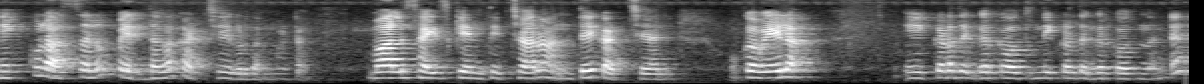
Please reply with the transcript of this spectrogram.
నెక్కులు అస్సలు పెద్దగా కట్ చేయకూడదు అనమాట వాళ్ళ సైజుకి ఎంత ఇచ్చారో అంతే కట్ చేయాలి. ఒకవేళ ఇక్కడ దగ్గరకు అవుతుంది ఇక్కడ దగ్గరకు అవుతుందంటే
